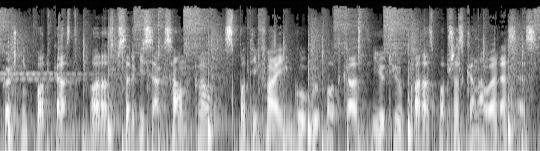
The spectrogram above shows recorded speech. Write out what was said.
ukośnik podcast oraz w serwisach SoundCloud, Spotify, Google Podcast, YouTube oraz poprzez kanał RSS.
